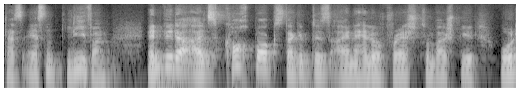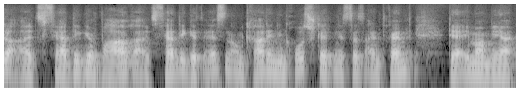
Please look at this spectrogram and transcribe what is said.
das Essen liefern. Entweder als Kochbox, da gibt es eine HelloFresh zum Beispiel, oder als fertige Ware, als fertiges Essen. Und gerade in den Großstädten ist das ein Trend, der immer mehr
